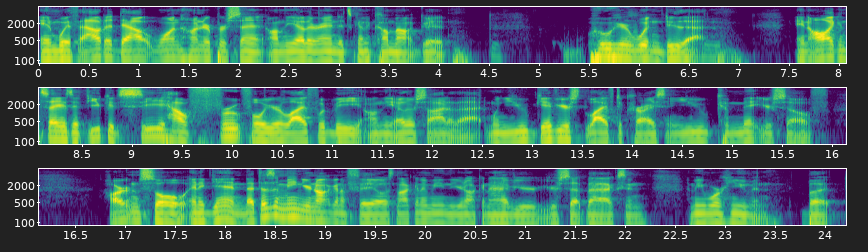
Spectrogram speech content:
And without a doubt 100% on the other end it's going to come out good. Hmm. Who here wouldn't do that? Hmm. And all i can say is if you could see how fruitful your life would be on the other side of that when you give your life to christ and you commit yourself heart and soul and again that doesn't mean you're not going to fail. It's not going to mean that you're not going to have your, your setbacks. And i mean we're human. But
